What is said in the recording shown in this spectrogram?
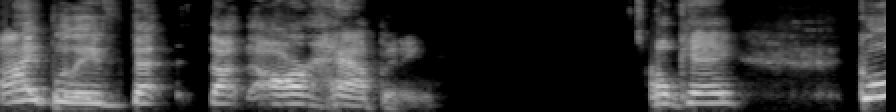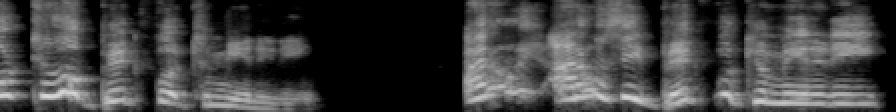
I believe that, that are happening. Okay? Go to a Bigfoot community. I don't I don't see Bigfoot community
